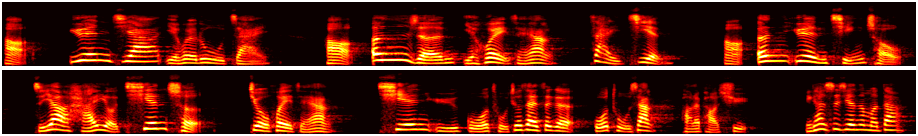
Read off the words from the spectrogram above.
好，冤家也会入宅。好，恩人也会怎样再见？啊，恩怨情仇，只要还有牵扯。就会怎样迁于国土，就在这个国土上跑来跑去。你看世界那么大，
